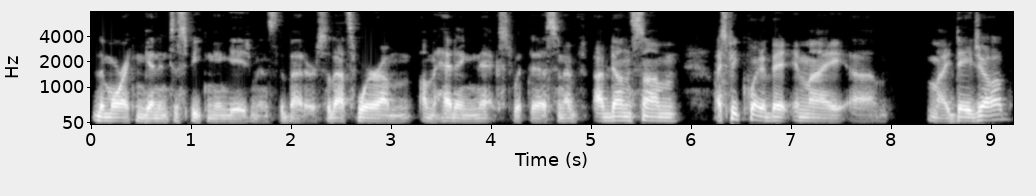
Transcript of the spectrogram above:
the more I can get into speaking engagements, the better. So that's where I'm I'm heading next with this, and I've I've done some. I speak quite a bit in my um, my day job.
